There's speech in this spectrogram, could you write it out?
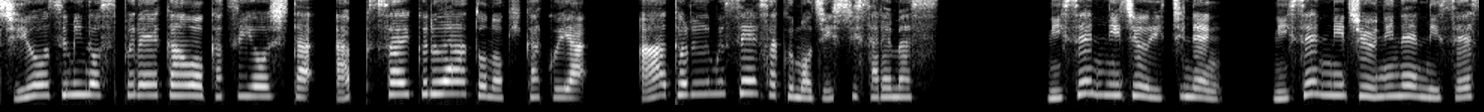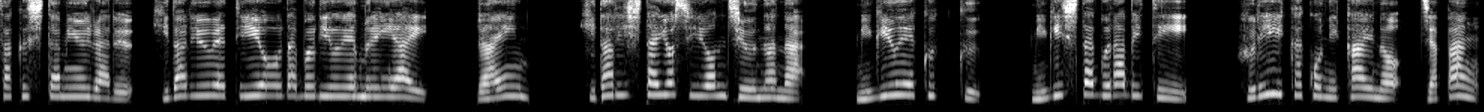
使用済みのスプレー缶を活用したアップサイクルアートの企画やアートルーム制作も実施されます。2021年、2022年に制作したミューラル、左上 TOWMEI、LINE、左下よし47、右上クック、右下グラビティ、フリー過去2回のジャパン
